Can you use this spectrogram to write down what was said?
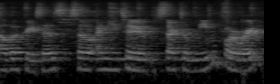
elbow creases. So I need to start to lean forward.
